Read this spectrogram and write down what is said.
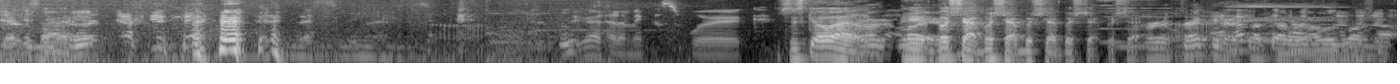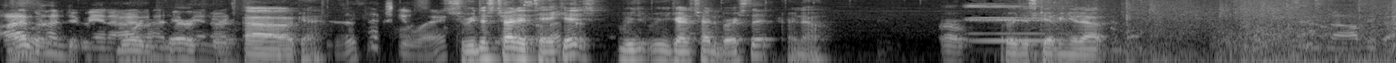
dead. yeah, this Sorry. is So, figure out how to make this work. Just go out. Hey, bush shot, bush shot, bush shot, bush shot, bush shot. For a second, I I, thought that no, was, I was no, no, watching no, I have Tyler. 100 mana, I have in 100 mana. character. Oh, okay. Does this actually work? Should we just try to So take it? We, we gotta try to burst it or no? Oh. Or are we just giving it up? No, I'll be back.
